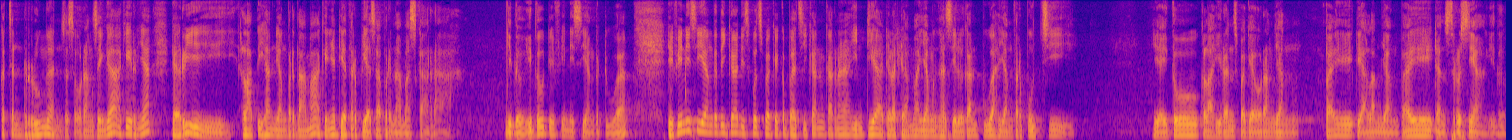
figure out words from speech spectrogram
kecenderungan seseorang. Sehingga akhirnya dari latihan yang pertama akhirnya dia terbiasa bernama sekara. Gitu. Itu definisi yang kedua. Definisi yang ketiga disebut sebagai kebajikan karena dia adalah dhamma yang menghasilkan buah yang terpuji. Yaitu kelahiran sebagai orang yang baik di alam yang baik dan seterusnya gitu.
